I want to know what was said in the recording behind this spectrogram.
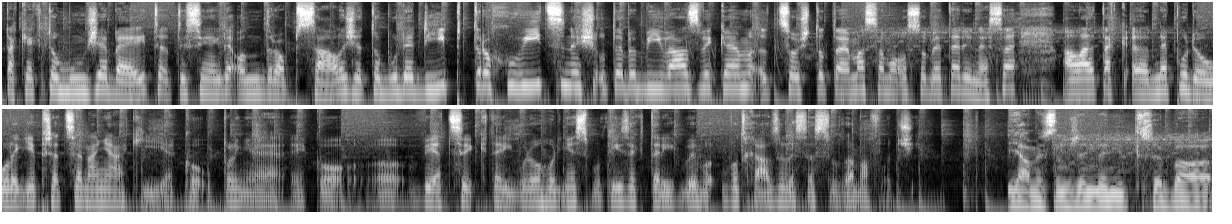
tak jak to může být. Ty si někde Ondro psal, že to bude deep trochu víc, než u tebe bývá zvykem, což to téma samo o sobě tedy nese, ale tak uh, nepůjdou lidi přece na nějaký jako úplně jako uh, věci, které budou hodně smutný, ze kterých by odcházeli se slzama v očích. Já myslím, že není třeba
